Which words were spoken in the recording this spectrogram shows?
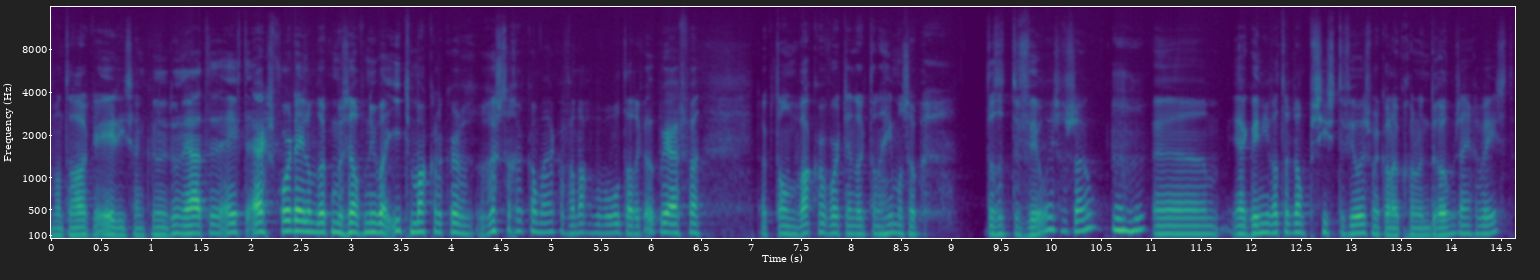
want dan had ik er eerder iets aan kunnen doen. Ja, het heeft ergens voordelen omdat ik mezelf nu wel iets makkelijker rustiger kan maken. Vannacht bijvoorbeeld dat ik ook weer even, dat ik dan wakker word en dat ik dan helemaal zo, dat het te veel is of zo. Mhm. Ehm, ja, ik weet niet wat er dan precies te veel is, maar het kan ook gewoon een droom zijn geweest.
